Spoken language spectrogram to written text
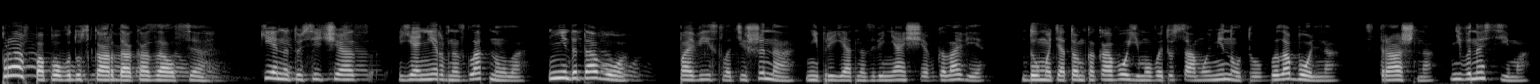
Прав по поводу Скарда оказался. Кеннету сейчас...» Я нервно сглотнула. «Не до того». Повисла тишина, неприятно звенящая в голове. Думать о том, каково ему в эту самую минуту, было больно, страшно, невыносимо.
